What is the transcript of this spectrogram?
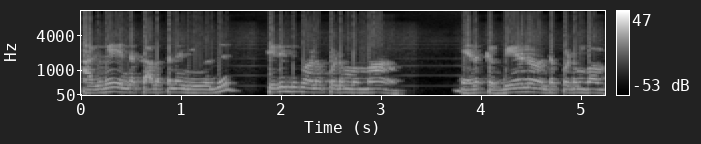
ஆகவே இந்த காலத்துல நீ வந்து திரிந்து போன குடும்பமா? எனக்கு வேணும் அந்த குடும்பம்.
